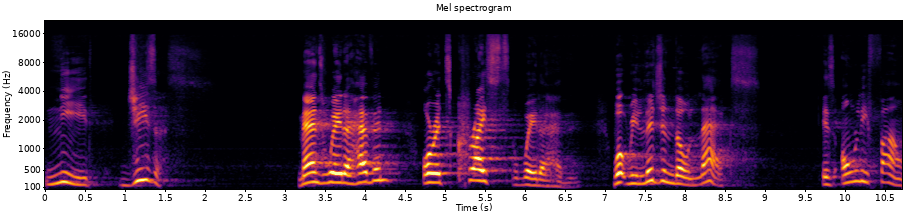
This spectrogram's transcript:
need Jesus. Man's way to heaven or it's Christ's way to heaven. What religion, though, lacks is only found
